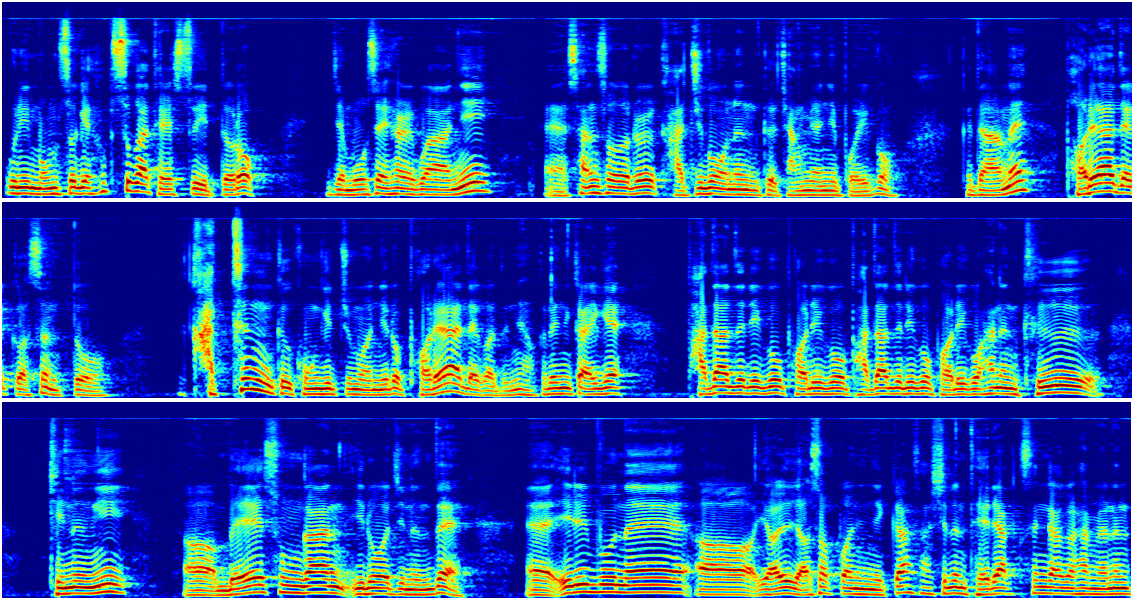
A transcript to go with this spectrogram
우리 몸속에 흡수가 될 수 있도록 이제 모세혈관이 산소를 가지고 오는 그 장면이 보이고 그 다음에 버려야 될 것은 또 같은 그 공기주머니로 버려야 되거든요. 그러니까 이게 받아들이고 버리고 받아들이고 버리고 하는 그 기능이 어, 매 순간 이루어지는데 1분에 어, 16번이니까 사실은 대략 생각을 하면은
